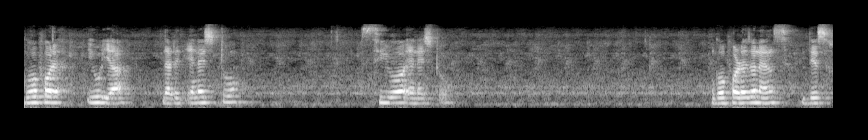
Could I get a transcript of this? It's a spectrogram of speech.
Go for urea that is NH2 CO NH2 go for resonance this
